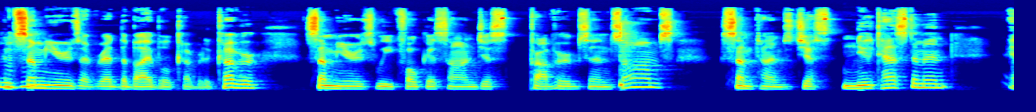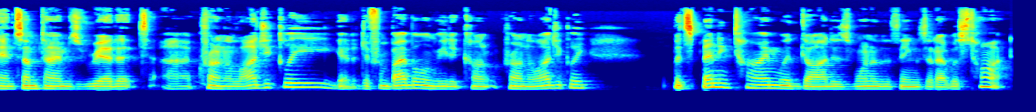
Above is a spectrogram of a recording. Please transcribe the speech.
And Mhm. some years I've read the Bible cover to cover. Some years we focus on just Proverbs and Psalms, sometimes just New Testament, and sometimes read it uh, chronologically. You get a different Bible and read it chron- chronologically. But spending time with God is one of the things that I was taught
